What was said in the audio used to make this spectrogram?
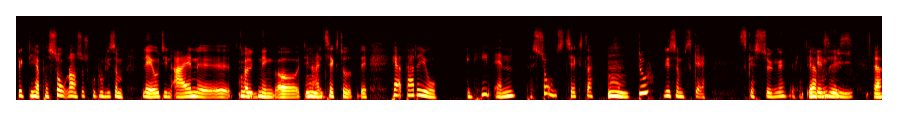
fik de her personer, og så skulle du ligesom lave din egen øh, tolkning mm. og din. Mm. egen tekst ud for det. Her der er det jo en helt anden persons tekster, mm. Som du ligesom skal, skal synge eller Ja, gengive. Ja.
